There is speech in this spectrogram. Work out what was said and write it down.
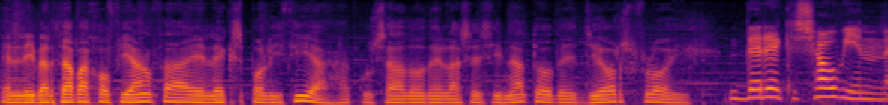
En libertad bajo fianza, el ex policía acusado del asesinato de George Floyd. Derek Chauvin,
